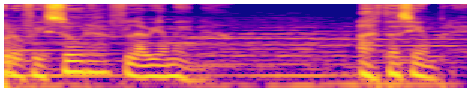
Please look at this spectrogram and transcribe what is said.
Profesora Flavia Mena. Hasta siempre.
